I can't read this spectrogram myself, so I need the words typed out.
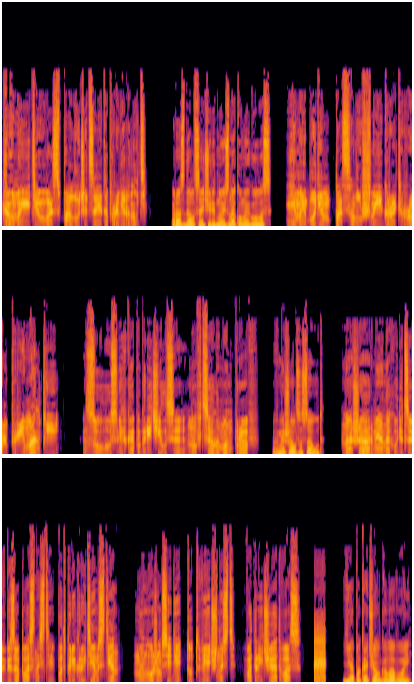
«Думаете, у вас получится это провернуть?» Раздался очередной знакомый голос. «И мы будем послушно играть роль приманки?» Зулу слегка погорячился, но в целом он прав. Вмешался Сауд. Наша армия находится в безопасности, под прикрытием стен. Мы можем сидеть тут вечность, в отличие от вас. Я покачал головой.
